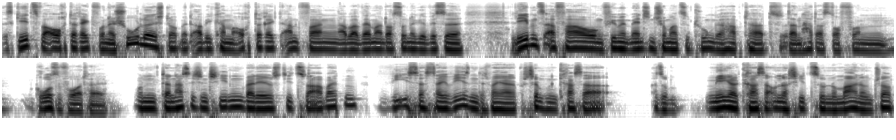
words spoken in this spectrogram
es geht zwar auch direkt von der Schule, ich glaube mit Abi kann man auch direkt anfangen, aber wenn man doch so eine gewisse Lebenserfahrung, viel mit Menschen schon mal zu tun gehabt hat, dann hat das doch von großen Vorteil. Und dann hast du dich entschieden, bei der Justiz zu arbeiten. Wie ist das da gewesen? Das war ja bestimmt ein krasser, also mega krasser Unterschied zu normalem Job.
